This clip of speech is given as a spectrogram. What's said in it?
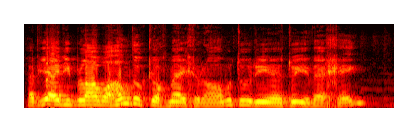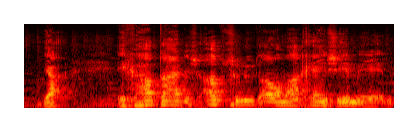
Heb jij die blauwe handdoek nog meegenomen toen, eh, toen je wegging? Ja, ik had daar dus absoluut allemaal geen zin meer in.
